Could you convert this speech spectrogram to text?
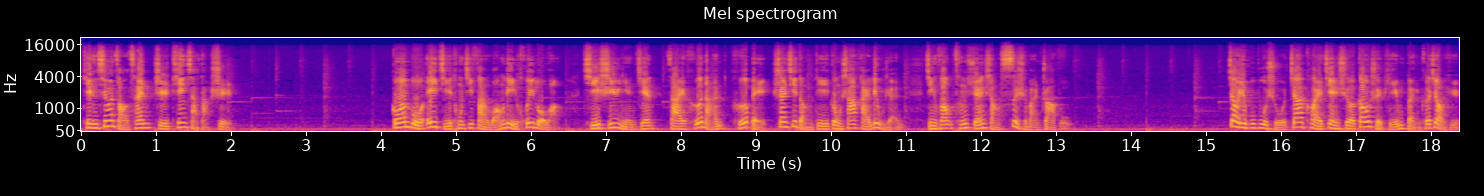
听新闻早餐知天下大事。公安部 A 级通缉犯王立辉落网，其十余年间在河南、河北、山西等地共杀害六人，警方曾悬赏四十万抓捕。教育部部署加快建设高水平本科教育，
